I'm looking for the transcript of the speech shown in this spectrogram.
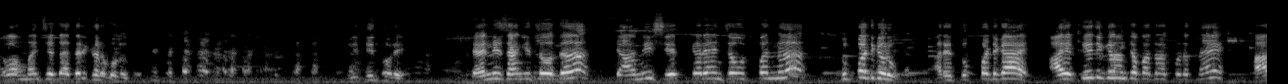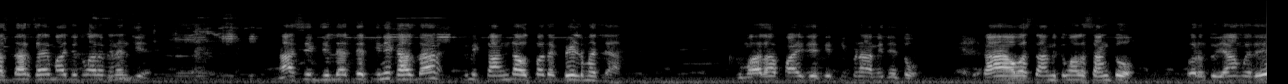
तेव्हा मनसेचा तरी खरं बोलतो नितीन थोरे. त्यांनी सांगितलं होतं की आम्ही शेतकऱ्यांचं उत्पन्न दुप्पट करू. अरे दुप्पट काय आहे ते देखील आमच्या पत्रात पडत नाही. खासदार साहेब माझी तुम्हाला विनंती आहे. नाशिक जिल्ह्यातले तिन्ही खासदार तुम्ही कांदा उत्पादक बेल्ट मधल्या. तुम्हाला पाहिजे ती टिपणं आम्ही देतो. काय अवस्था आम्ही तुम्हाला सांगतो. परंतु यामध्ये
